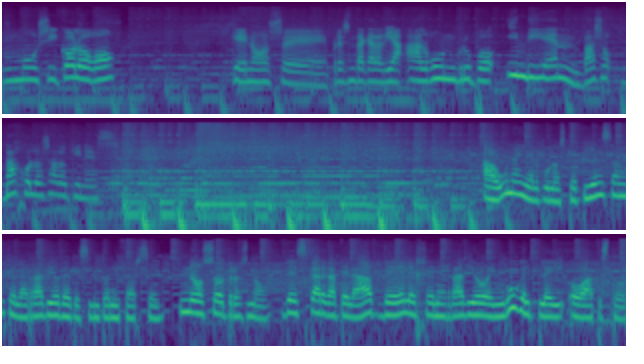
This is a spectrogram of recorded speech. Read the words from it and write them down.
musicólogo que nos eh, presenta cada día algún grupo indie en bajo los adoquines. Aún hay algunos que piensan que la radio debe sintonizarse. Nosotros no. Descárgate la app de LGN Radio en Google Play o App Store.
